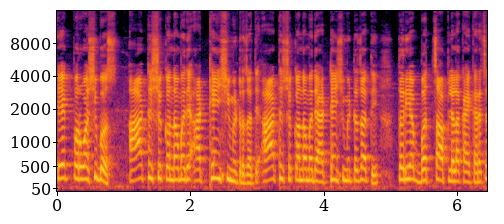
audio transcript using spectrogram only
एक प्रवाशी बस आठ सेकंदामध्ये अठ्ठ्याऐंशी मीटर जाते. आठ सेकंदामध्ये अठ्ठ्याऐंशी मीटर जाते तर या बसचा आपल्याला काय करायचं?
